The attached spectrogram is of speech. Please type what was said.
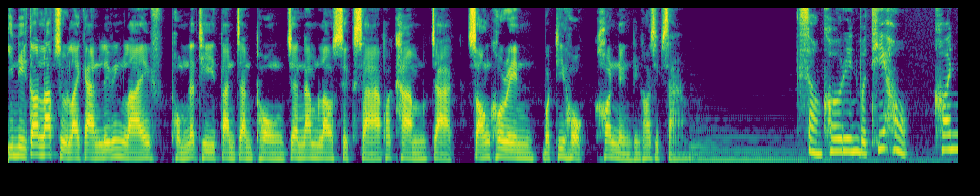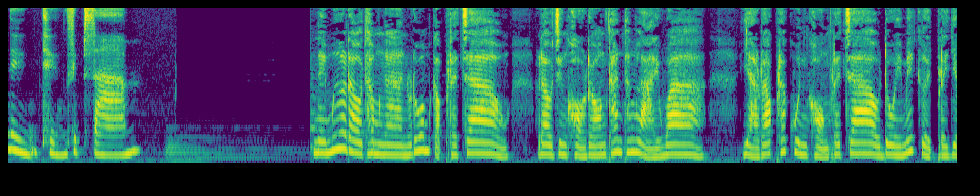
ยินดีต้อนรับสู่รายการ Living Life ผมนาทีตันจันพงศ์จะนำเราศึกษาพระคำจาก 2 โครินธ์บทที่ 6 ข้อ 1 ถึงข้อ 13 2 โครินธ์บทที่ 6 ข้อ 1 ถึง 13 ในเมื่อเราทำงานร่วมกับพระเจ้า เราจึงขอร้องท่านทั้งหลายว่า อย่ารับพระคุณของพระเจ้าโดยไม่เกิดประโย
